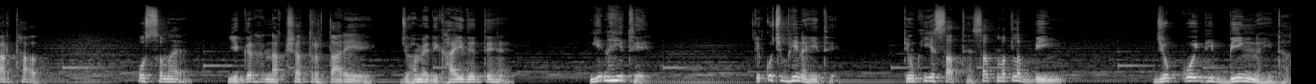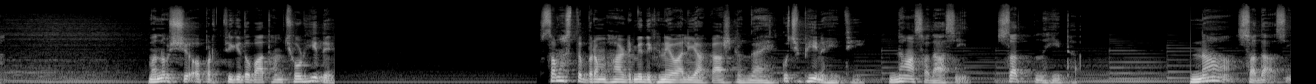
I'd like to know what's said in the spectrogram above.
अर्थात, उस समय ये ग्रह नक्षत्र तारे जो हमें दिखाई देते हैं, ये नहीं थे। ये कुछ भी नहीं थे, क्योंकि ये सत है। सत मतलब बींग जो कोई भी बींग नहीं था। मनुष्य और पृथ्वी की तो बात हम छोड़ ही दें। समस्त ब्रह्मांड में दिखने वाली आकाश गंगाएँ कुछ भी नहीं थी, ना सदासी सत नहीं था। ना सदासी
